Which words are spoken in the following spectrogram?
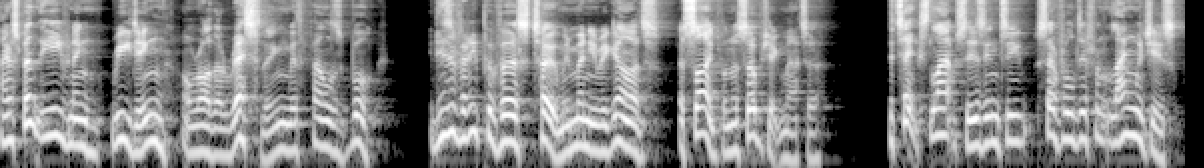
I have spent the evening reading, or rather wrestling, with Fell's book. It is a very perverse tome in many regards, aside from the subject matter. The text lapses into several different languages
